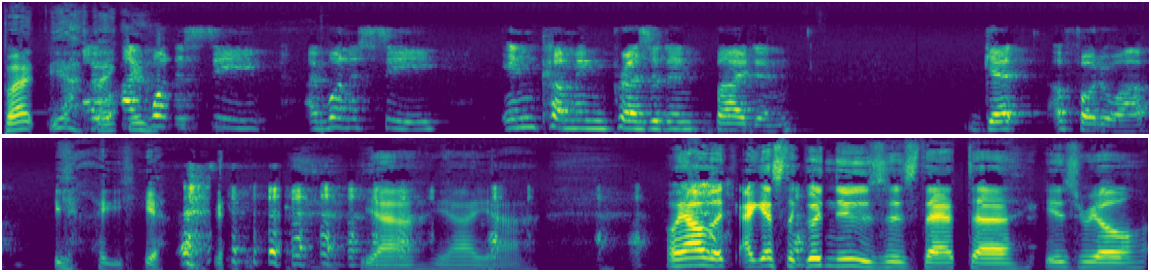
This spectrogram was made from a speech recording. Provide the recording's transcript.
But yeah, thank I. I want to see. I want to see incoming President Biden get a photo op. Yeah, yeah, yeah, yeah, yeah. Well, I guess the good news is that uh, Israel,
